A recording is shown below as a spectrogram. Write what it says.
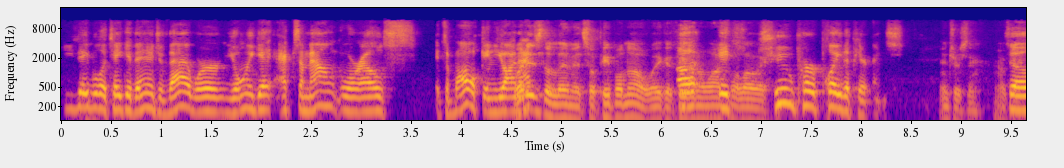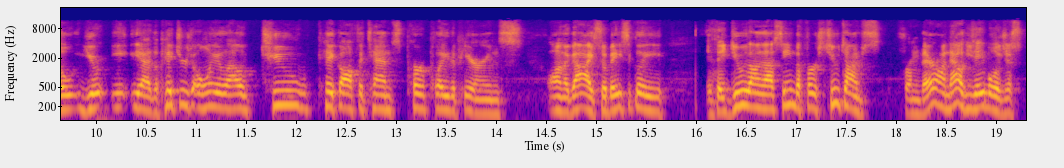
he's able to take advantage of that where you only get X amount or else it's a balk. and you What is the limit so people know? Like, if uh, don't watch it's low A. Two per plate appearance. Interesting. Okay. So you're yeah, the pitchers only allow two pickoff attempts per plate appearance on the guy. So basically, if they do it on that scene the first two times, from there on out, he's able to just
